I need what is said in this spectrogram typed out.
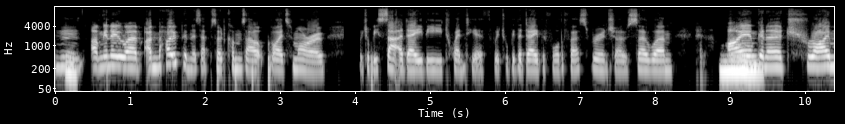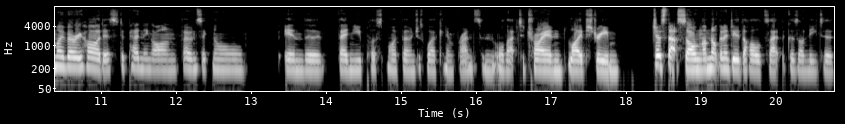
Mm, I'm gonna. Um, I'm hoping this episode comes out by tomorrow, which will be Saturday the 20th, which will be the day before the first Ruin show. So um, I am Mm. gonna try my very hardest, depending on phone signal in the venue, plus my phone just working in France and all that, to try and live stream just that song. I'm not gonna do the whole set because I need to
